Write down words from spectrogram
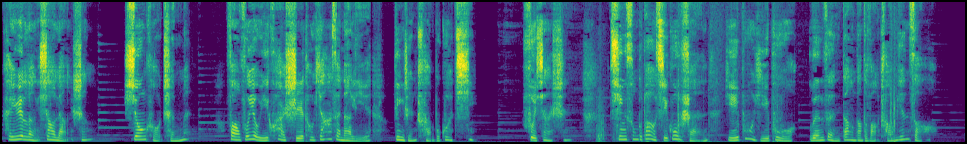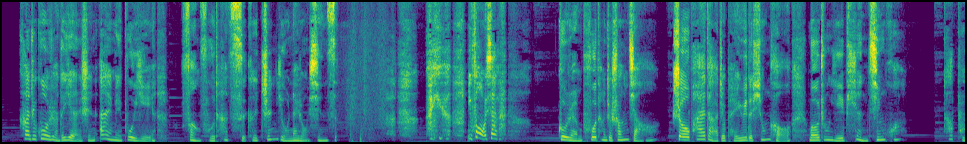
裴玉冷笑两声，胸口沉闷，仿佛有一块石头压在那里，令人喘不过气。俯下身，轻松的抱起顾软，一步一步稳稳当当的往床边走，看着顾软的眼神暧昧不已，仿佛他此刻真有那种心思。裴玉，你放我下来！顾然扑腾着双脚。手拍打着裴玉的胸口，眸中一片惊慌。他不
